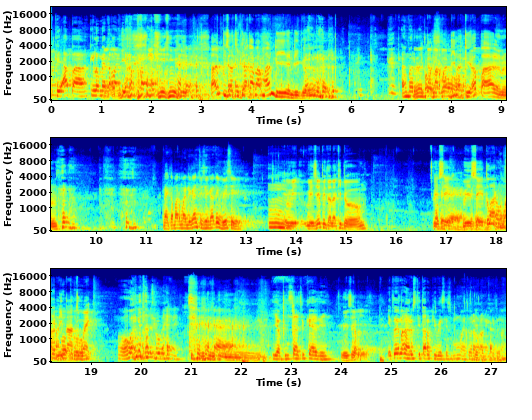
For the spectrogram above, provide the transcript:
LG apa? Kilometer lagi apa? Tapi bisa juga kamar mandi yang di Kamar Eh, kamar mandi lagi apa? Nek kamar mandi kan disingkatnya WC. W- WC beda lagi dong. WC, beda, WC beda. itu Warung wanita cuek. Oh, wanita cuek. Ya bisa juga sih. WC. Itu emang harus ditaruh di WC semua itu orang-orang kayak gitu mah.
